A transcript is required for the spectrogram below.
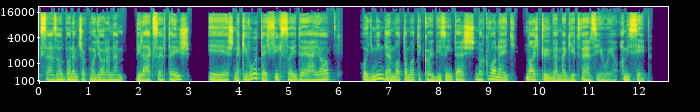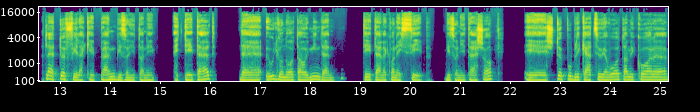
században, nem csak magyar, hanem világszerte is, és neki volt egy fixa ideája, hogy minden matematikai bizonyításnak van egy nagykönyvben megírt verziója, ami szép. Hát lehet többféleképpen bizonyítani egy tételt, de ő úgy gondolta, hogy minden tételnek van egy szép bizonyítása, és több publikációja volt, amikor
